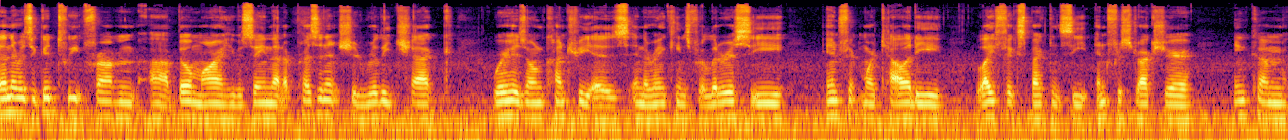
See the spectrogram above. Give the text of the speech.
Then there was a good tweet from uh, Bill Maher. He was saying that a president should really check where his own country is in the rankings for literacy, infant mortality, life expectancy, infrastructure, income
